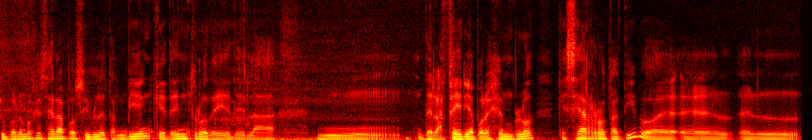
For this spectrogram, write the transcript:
Suponemos que será posible también que dentro de, de la, mm, de la feria, por ejemplo, que sea rotativo eh, el- el-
